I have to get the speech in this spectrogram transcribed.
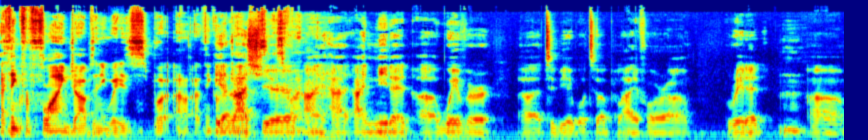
I think for flying jobs, anyways. But I, I think yeah. jobs, Last it's year, fine. I had I needed a waiver uh, to be able to apply for uh, rated. Mm-hmm. Uh,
